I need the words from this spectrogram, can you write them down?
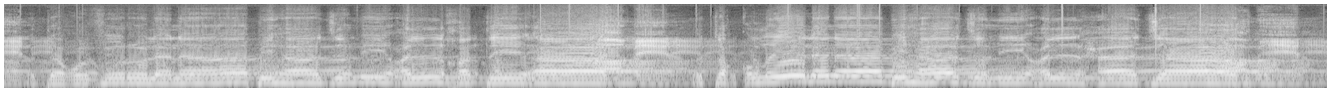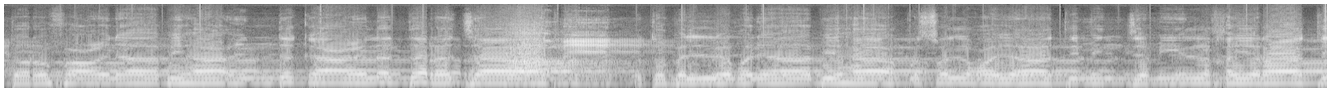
آمين. وتغفر لنا بها جميع الخطيئات. آمين. وتقضي لنا بها جميع الحاجات. آمين. ترفعنا بها عندك على الدرجات. آمين. وتبلغنا بها قصى الغايات من جميع الخيرات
